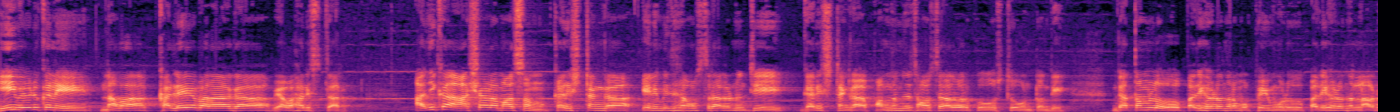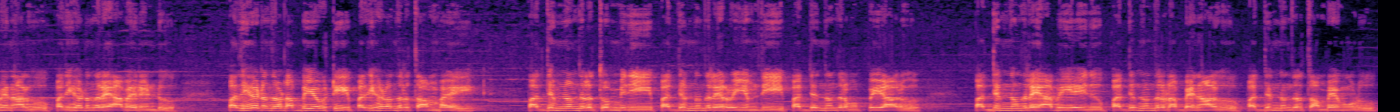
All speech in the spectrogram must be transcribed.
ఈ వేడుకని నవ కళేబలాగా వ్యవహరిస్తారు. అధిక ఆషాఢ మాసం కనిష్టంగా ఎనిమిది సంవత్సరాల నుంచి గరిష్టంగా పంతొమ్మిది సంవత్సరాల వరకు వస్తూ ఉంటుంది. గతంలో పదిహేడు వందల ముప్పై మూడు పదిహేడు వందల నలభై నాలుగు పదిహేడు వందల యాభై రెండు పదిహేడు వందల డెబ్భై ఒకటి పదిహేడు వందల తొంభై పద్దెనిమిది వందల తొమ్మిది పద్దెనిమిది వందల ఇరవై ఎనిమిది పద్దెనిమిది వందల ముప్పై ఆరు పద్దెనిమిది వందల యాభై ఐదు పద్దెనిమిది వందల డెబ్బై నాలుగు పద్దెనిమిది వందల తొంభై మూడు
